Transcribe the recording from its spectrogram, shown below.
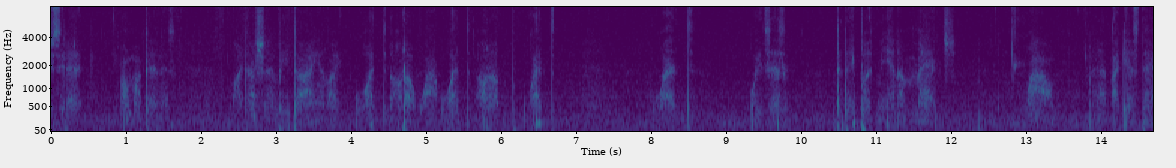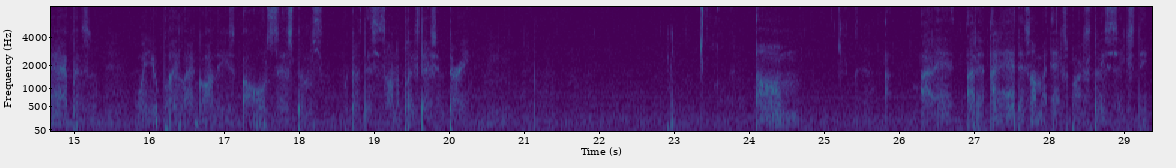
You see that? Oh my goodness. Like, I shouldn't be dying. Like, what? Hold up. What? What? Hold up. What? What? We just. Did they put me in a match? Wow. I guess that happens when you play, like, on these old systems. Because this is on the PlayStation 3. Um, I had, I did, I had this on my Xbox 360,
